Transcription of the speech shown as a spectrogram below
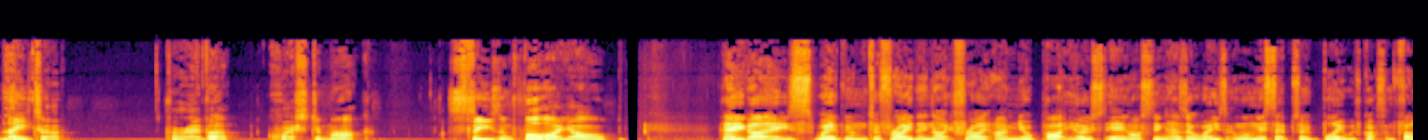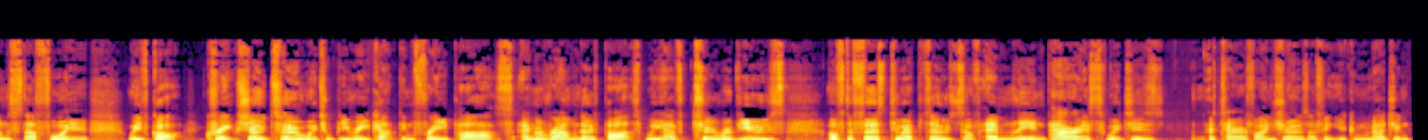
later, forever Question mark. Season 4, y'all. Hey guys, welcome to Friday Night Fright. I'm your party host, Ian Austin, as always. And on this episode, boy, we've got some fun stuff for you. We've got Creepshow 2, which will be recapped in three parts. And around those parts, we have two reviews of the first two episodes of Emily in Paris, which is a terrifying show, as I think you can imagine.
